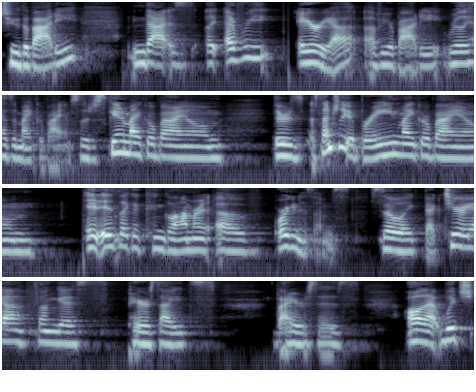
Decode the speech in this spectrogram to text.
to the body. That is like every area of your body really has a microbiome. So, there's a skin microbiome, there's essentially a brain microbiome it is like a conglomerate of organisms. So, like bacteria, fungus, parasites, viruses, all that, which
